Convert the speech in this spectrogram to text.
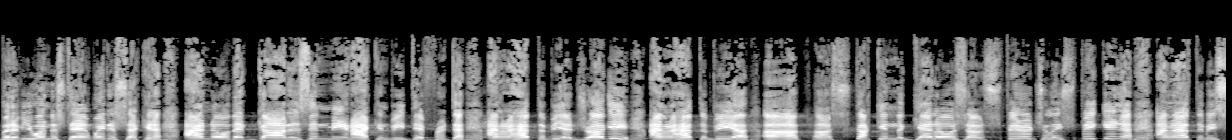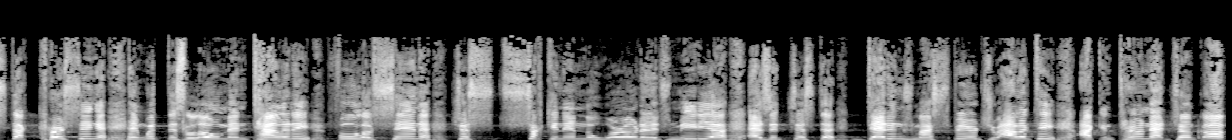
But if you understand, wait a second, I know that God is in me and I can be different. I don't have to be a druggie. I don't have to be a, a, a stuck in the ghettos, uh, spiritually speaking. I don't have to be stuck cursing and with this low mentality, full of sin, just sucking in the world and its media as it just uh, deadens my spirituality. I can turn that junk off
